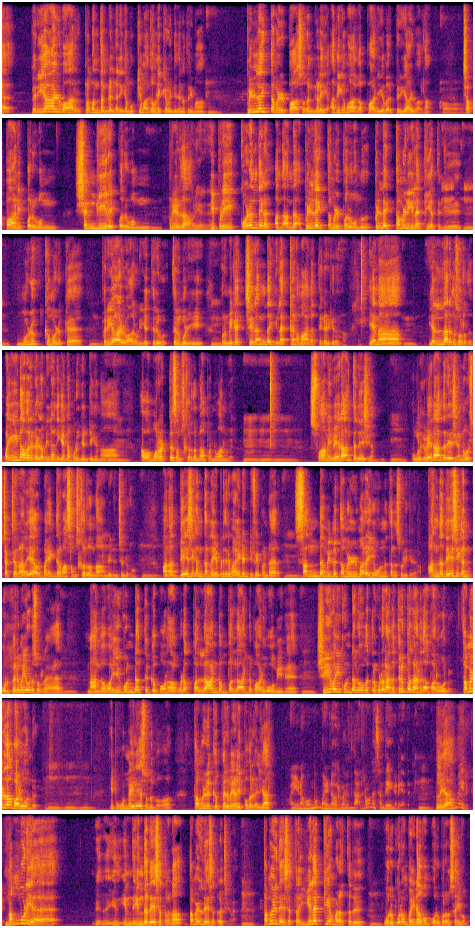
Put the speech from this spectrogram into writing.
பெரியாழ்வார் பிரபந்தங்களில் நீங்கள் முக்கியமாக கவனிக்க வேண்டியது என்ன தெரியுமா. பிள்ளைத்தமிழ் பாசுரங்களை அதிகமாக பாடியவர் பெரியாழ்வார் தான். ஓ, சப்பாணி பருவம் செங்கீரை பருவம். புரியுதா? இப்படி குழந்தைகள் அந்த அந்த பிள்ளைத்தமிழ் பருவம்னு பிள்ளைத்தமிழ் இலக்கியத்துக்கு ம், முழுக்க முழுக்க பெரியாழ்வாருடைய திரு திருமொழி. ஒரு மிகச்சிறந்த இலக்கணமாக திகழ்கிறது. ஏன்னா எல்லாருக்கும் சொல்றது. வைணவர்கள் அப்படின்னா நீங்க என்ன புரிஞ்சுட்டீங்கன்னா ம், அவ முரட்டு சம்ஸ்கிருதம் தான் பண்ணுவான்னு சுவாமி வேதாந்த தேசிகன். உங்களுக்கு வேதாந்த தேசிகன் ஒரு ஸ்ட்ரக்சர்னாலேயே அவர் பயங்கரமா சம்ஸ்கிருதம் தான் அப்படின்னு நினச்சிட்டு இருக்கோம் ம், ஆனா தேசிகன் தன்னை எப்படி தெரியுமா ஐடென்டிஃபை பண்றார்? ம், சந்தமிகு தமிழ் மறையோன்னு தன்னை சொல்லிக்கிறார். அந்த தேசிகன் ஒரு பெருமையோடு சொல்றார் ம், நாங்க வைகுண்டத்துக்கு போனா கூட பல்லாண்டும் பல்லாண்டு பாடுவோமேன்னு ம், ஸ்ரீவைகுண்ட லோகத்துல கூட நாங்க திருப்பல்லாண்டு தான் பாடுவோன்று தமிழ் தான் பாடுவோன்று. இப்போ உண்மையிலேயே சொல்லுங்க தமிழுக்கு பெருமை அளிப்பவர்கள் யார்? வைணவமும் வைணவர்களும் தான். அதில் ஒன்றும் சந்தேகம் கிடையாது. இல்லையா? இருக்கு. நம்முடைய இந்த- இந்த தேசத்துல நான் தமிழ் தேசத்துல வச்சுக்கிறேன். தமிழ் தேசத்துல இலக்கியம் வளர்த்தது ஒரு புறம் வைணவம் ஒரு புறம் சைவம்.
